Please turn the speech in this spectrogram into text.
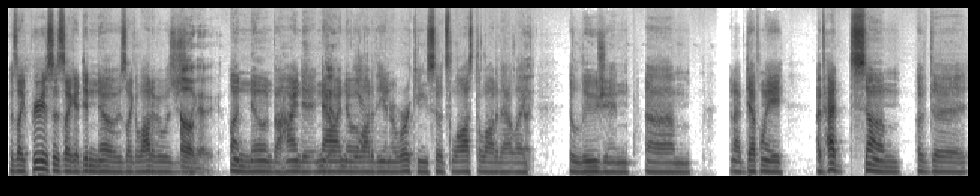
because like previously, it's like I didn't know. It was like a lot of it was just Oh, like okay. okay. unknown behind it and now Yeah. i know a lot of the inner workings so it's lost a lot of that like Right. illusion um and i've definitely i've had some of the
